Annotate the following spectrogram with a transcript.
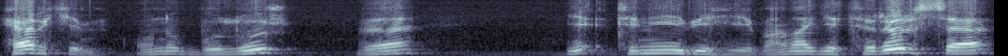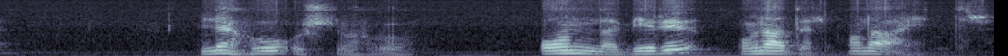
Her kim onu bulur ve ye'tini bihi bana getirirse lehu uşruhu. Onunla biri onadır, ona aittir.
